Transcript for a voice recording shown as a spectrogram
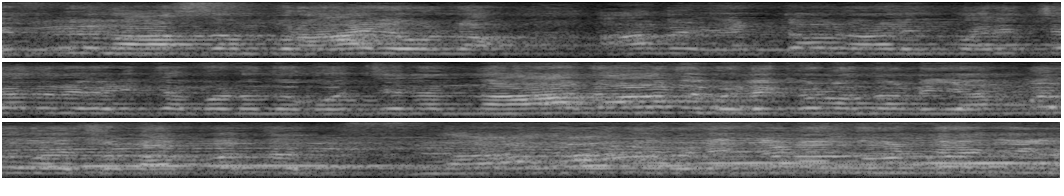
എട്ട് മാസം പ്രായമുള്ള ആമൻ എട്ടാം നാളിൽ പരിച്ഛേദന കഴിക്കപ്പെടുന്ന കൊച്ചിനെ നാലാന്ന് വിളിക്കണമെന്നാണ് എൺപത് വയസ്സുള്ള അപ്പത്തെ നാലാന്ന് വിളിക്കണമെന്നുണ്ടെങ്കിൽ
